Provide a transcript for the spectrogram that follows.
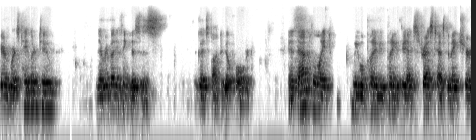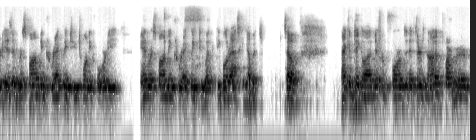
here's where it's tailored to. Does everybody think this is a good spot to go forward. And at that point, we will put it, putting it through that stress test to make sure is it responding correctly to 2040 and responding correctly to what people are asking of it. So that can take a lot of different forms. And if there's not a part where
